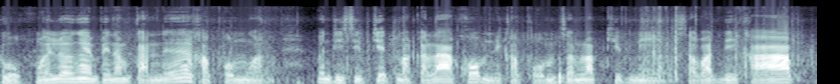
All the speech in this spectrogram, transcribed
ถูกหวยรวยเงินเป็นน้ำกันเด้อครับผมงวดวันที่ 17 มกราคมนี่ครับผมสำหรับคลิปนี้ สวัสดีครับ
